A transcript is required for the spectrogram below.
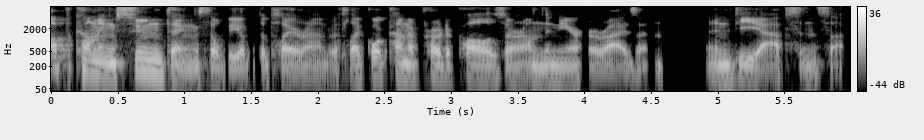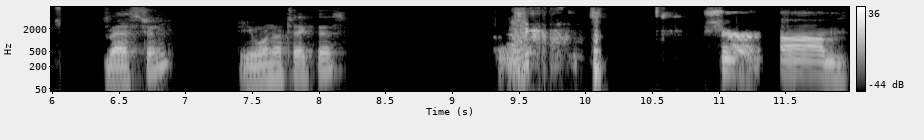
upcoming soon things they'll be able to play around with? Like what kind of protocols are on the near horizon and D apps and such? Sebastian, do you want to take this? Sure. Um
